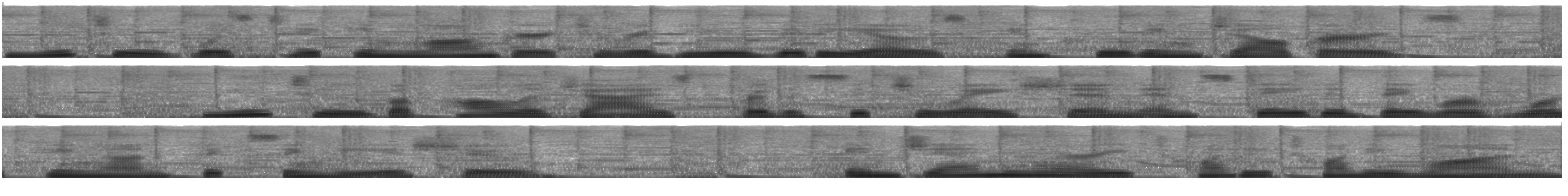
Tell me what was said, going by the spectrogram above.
YouTube was taking longer to review videos, including Kjellberg's. YouTube apologized for the situation and stated they were working on fixing the issue. In January 2021,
